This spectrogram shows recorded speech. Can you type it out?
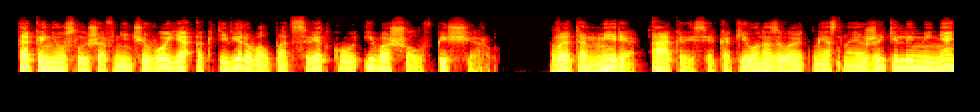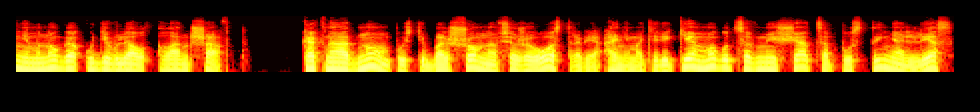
Так и не услышав ничего, я активировал подсветку и вошел в пещеру. В этом мире, Акрисе, как его называют местные жители, меня немного удивлял ландшафт. Как на одном, пусть и большом, но все же острове, а не материке, могут совмещаться пустыня, лес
